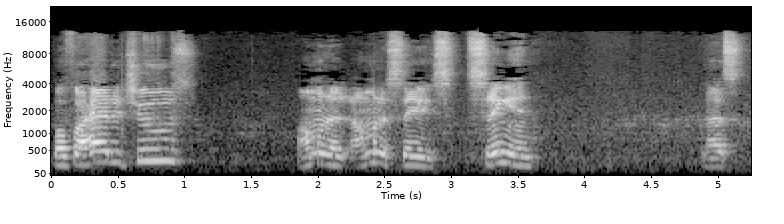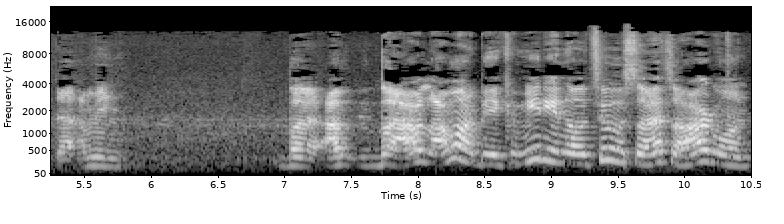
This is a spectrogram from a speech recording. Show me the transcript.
But if I had to choose, I'm gonna I'm gonna say singing. That's that, I mean, but I but I, I want to be a comedian though too, so that's a hard one.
